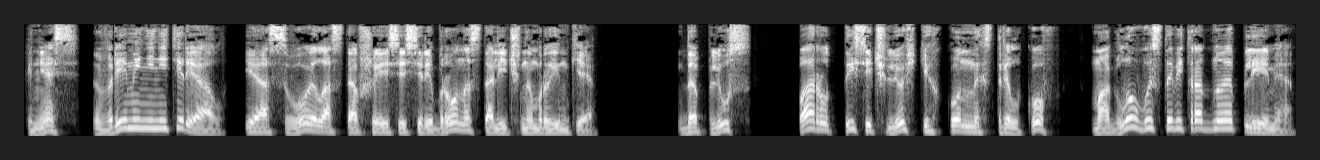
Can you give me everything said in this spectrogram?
Князь времени не терял и освоил оставшееся серебро на столичном рынке. Да плюс пару тысяч легких конных стрелков могло выставить родное племя,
